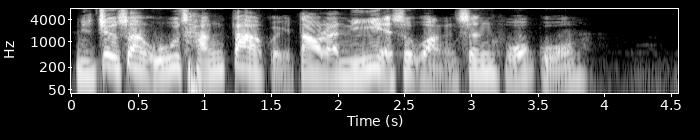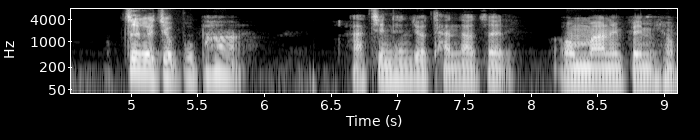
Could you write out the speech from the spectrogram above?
你就算无常大鬼到了，你也是往生活国嘛，这个就不怕了。啊，今天就谈到这里，我们马上分享。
